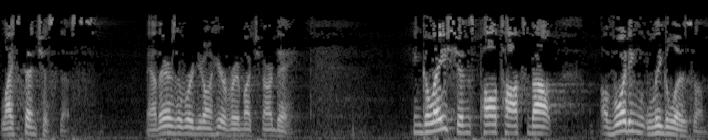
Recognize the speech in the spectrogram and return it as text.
licentiousness. Now, there's a word you don't hear very much in our day. In Galatians, Paul talks about avoiding legalism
